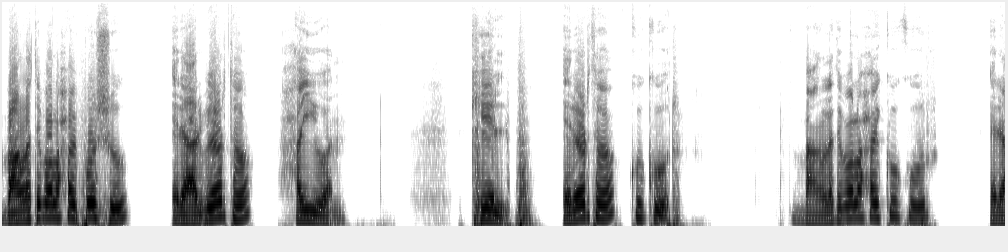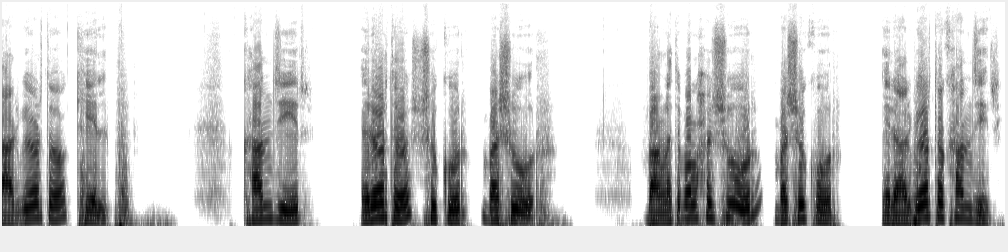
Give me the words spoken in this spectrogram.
বাংলাতে বলা হয় পশু, এর আরবি অর্থ হাইওয়ান। খেল্প এর অর্থ কুকুর। বাংলাতে বলা হয় কুকুর, এর আরবি অর্থ খেল্প। খানজির, এর অর্থ শুকুর বা সুর বাংলাতে বলা হয় সুর বা শুকুর, এর আরবি অর্থ খানজির।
